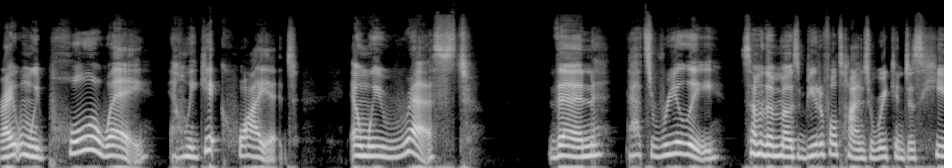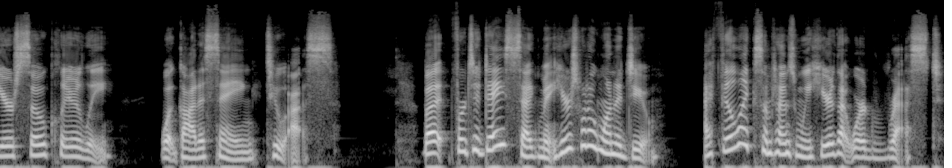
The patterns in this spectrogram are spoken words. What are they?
right? When we pull away and we get quiet and we rest, then that's really some of the most beautiful times where we can just hear so clearly what God is saying to us. But for today's segment, here's what I want to do. I feel like sometimes when we hear that word rest,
